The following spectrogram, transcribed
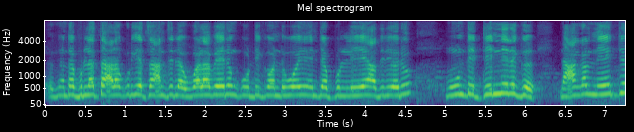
எங்கிட்ட பிள்ளை தாழக்கூடிய சான்ஸ் இல்லை இவ்வளோ பேரும் கூட்டி கொண்டு போய் என் பிள்ளையே அதில் ஒரு மூன்று டின் இருக்குது நாங்கள் நேற்று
